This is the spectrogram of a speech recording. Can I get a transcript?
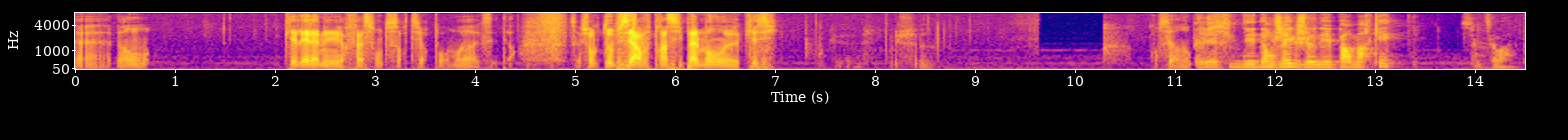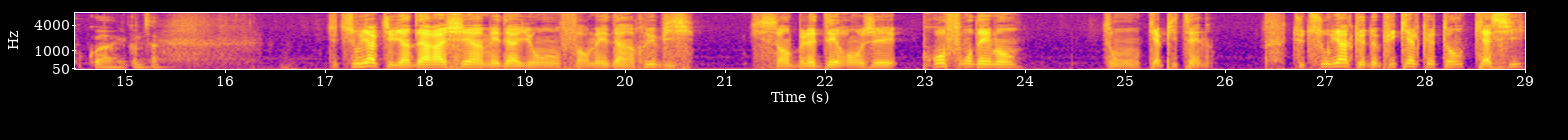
Euh, dans quelle est la meilleure façon de sortir pour moi, etc. Sachant que tu observes principalement Cassie. Concernant Y a-t-il des dangers que je n'ai pas remarqués savoir pourquoi elle est comme ça. Tu te souviens que tu viens d'arracher un médaillon formé d'un rubis qui semblait déranger profondément ton capitaine. Tu te souviens que depuis quelque temps, Cassie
